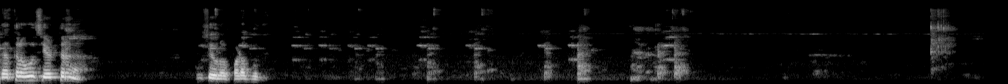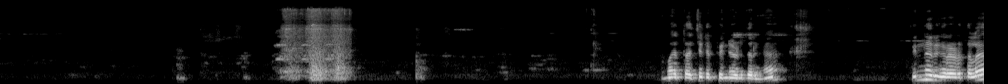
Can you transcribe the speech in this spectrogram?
இந்த இடத்துல ஊசி எடுத்துருங்க. ஊசி இவ்வளோ படப்போகுது. இந்த மாதிரி தைச்சிட்டு பின் எடுத்துருங்க. பின் இருக்கிற இடத்துல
